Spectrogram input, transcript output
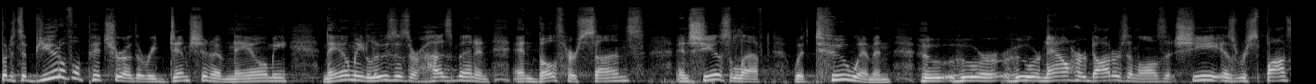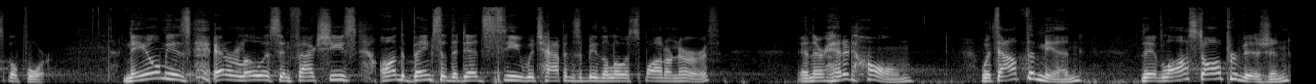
but it's a beautiful picture of the redemption of Naomi. Naomi loses her husband and, and both her sons, and she is left with two women who, who, are, who are now her daughters in laws that she is responsible for. Naomi is at her lowest. In fact, she's on the banks of the Dead Sea, which happens to be the lowest spot on earth. And they're headed home without the men. They have lost all provision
